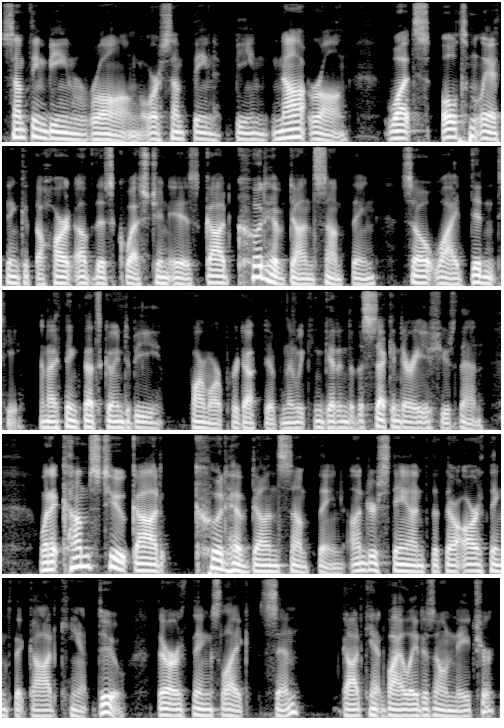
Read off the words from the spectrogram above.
something being wrong or something being not wrong. What's ultimately, I think, at the heart of this question is God could have done something, so why didn't he? And I think that's going to be far more productive. And then we can get into the secondary issues then. When it comes to God could have done something, understand that there are things that God can't do. There are things like sin. God can't violate his own nature.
